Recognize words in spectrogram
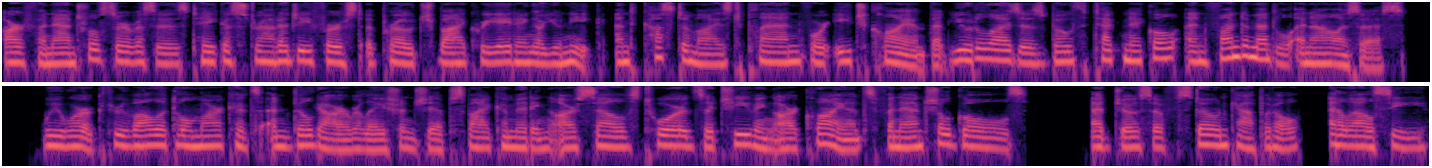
Our financial services take a strategy first approach by creating a unique and customized plan for each client that utilizes both technical and fundamental analysis. We work through volatile markets and build our relationships by committing ourselves towards achieving our clients' financial goals. At Joseph Stone Capital, LLC,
